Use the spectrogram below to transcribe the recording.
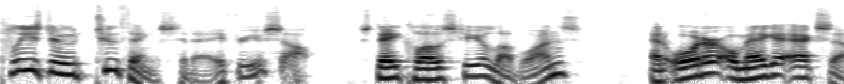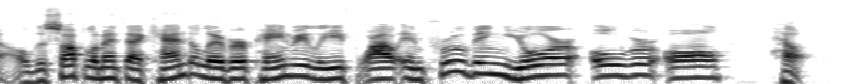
please do two things today for yourself stay close to your loved ones and order Omega XL, the supplement that can deliver pain relief while improving your overall health.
